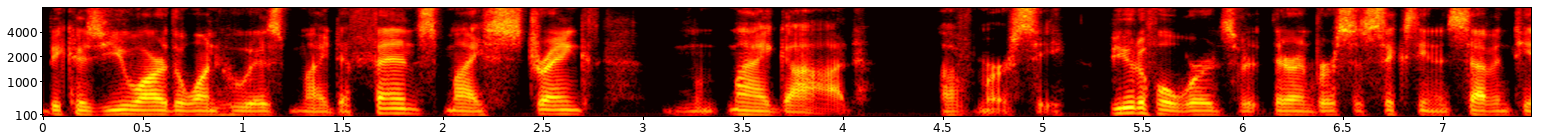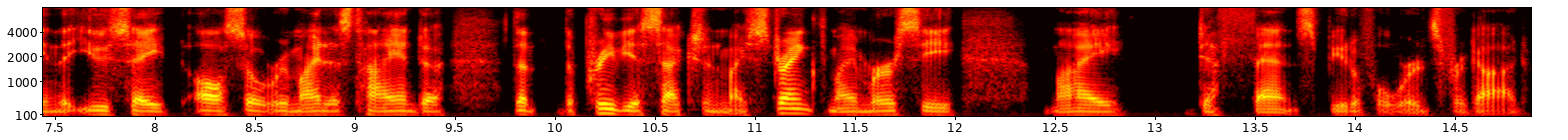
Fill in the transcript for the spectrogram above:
because you are the one who is my defense my strength my god of mercy. Beautiful words there in verses 16 and 17 that you say also remind us tie into the, the previous section my strength my mercy my defense. Beautiful words for god.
